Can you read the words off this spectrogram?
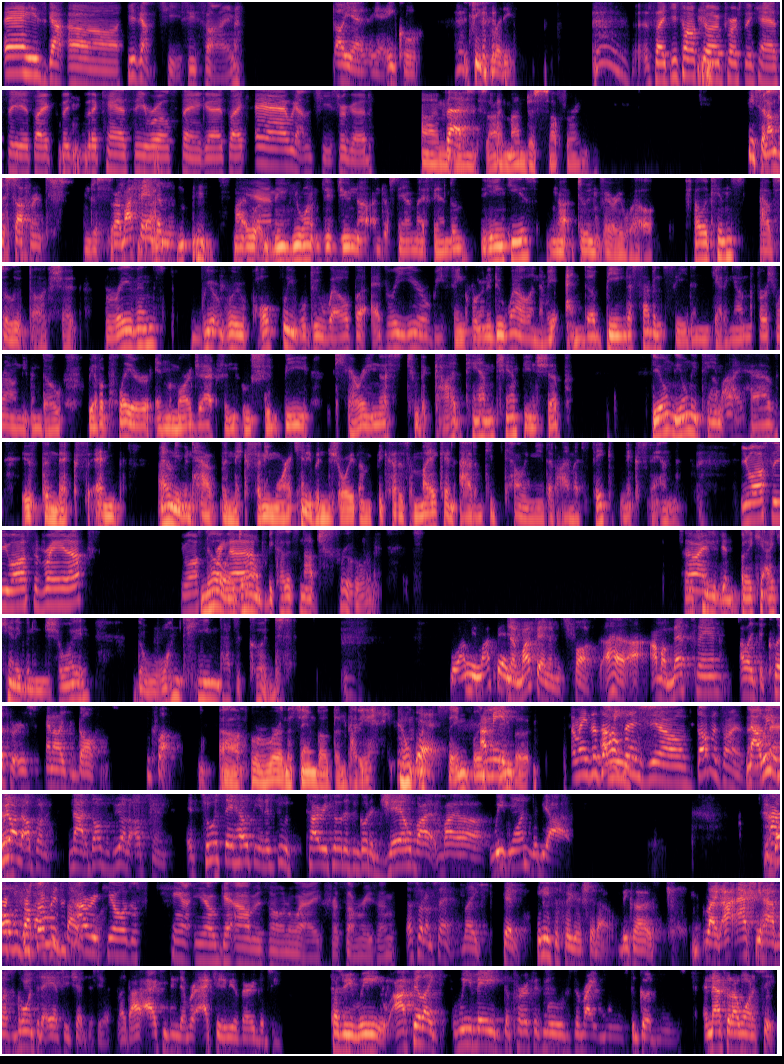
Eh, he's got uh he's got the cheese. He's fine. Oh yeah, yeah, he cool. The Chiefs litty. It's like you talk to a person in Kansas City, it's like the, the Kansas City Royals thing. It's like, eh, we got the Chiefs, we're good. I'm, Facts. I'm I'm I'm just suffering. He said, "I'm just suffering." I'm just Bro, my fandom- my Yeah, I you- mean- you want do, do you not understand my fandom? Yankees not doing very well. Pelicans absolute dog shit. Ravens we we hopefully will do well, but every year we think we're going to do well, and then we end up being the seventh seed and getting out in the first round, even though we have a player in Lamar Jackson who should be carrying us to the goddamn championship. The only the only team I have is the Knicks, and I don't even have the Knicks anymore. I can't even enjoy them because Mike and Adam keep telling me that I'm a fake Knicks fan. You want us to you want us to bring it up? You want us to No, bring I don't up? because it's not true. So All I right, even, but I can't. I can't even enjoy the one team that's good. Well, I mean, my fandom, my fandom is fucked. I, have, I I'm a Mets fan. I like the Clippers and I like the Dolphins. I'm fucked. Uh, we're, we're in the same boat then, buddy. we're Yeah. the same. We're in I the same mean- boat. I mean, the I mean- Dolphins, you know, Dolphins aren't. that Nah, we bad. we on the up on. Nah, the Dolphins we on the upswing. If Tua stay healthy and this dude Tyreek Hill doesn't go to jail by by uh week one, we'll be all right. The for some reason, excited Tyreek. Hill just can't, you know, get out of his own way for some reason. That's what I'm saying. Like, he needs to figure shit out because, like, I actually have us going to the AFC Chip this year. Like, I actually think that we're actually to be a very good team because we we I feel like we made the perfect moves, the right moves, the good moves, and that's what I want to see.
